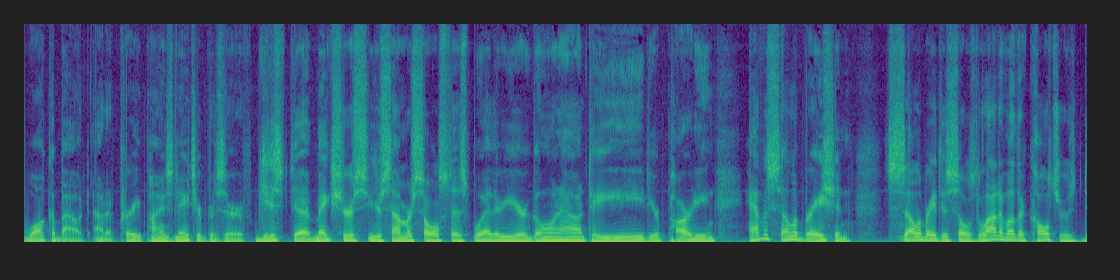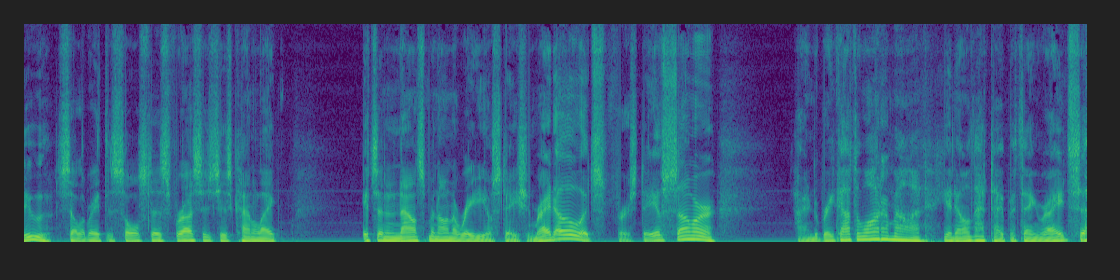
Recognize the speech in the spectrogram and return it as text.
walkabout out at Prairie Pines Nature Preserve. Just uh, make sure your summer solstice, whether you're going out to eat, you're partying, have a celebration. Celebrate the solstice. A lot of other cultures do celebrate the solstice. For us, it's just kind of like it's an announcement on a radio station, right? Oh, it's first day of summer. Time to break out the watermelon, you know, that type of thing, right? So,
